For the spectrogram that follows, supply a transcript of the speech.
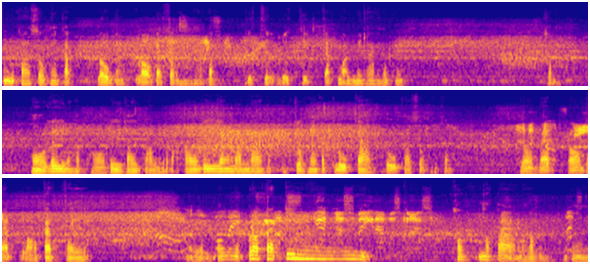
ลูก้าส่งให้กับโรแบตโรแบตส่งนะครับดิสึดิสึจับบอลไม่ได้ครับผมครับฮอลลี่นะครับฮอลลี่ไล่บอลฮอลลี่ยังบอลได้ครับส่งให้กับลูก้าลูก้าส่งครับโรแบตโรแบตโรแบตใช้ Oh, โอ้โรแบตยิงเข้าหน้าต่างนะครับอืม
